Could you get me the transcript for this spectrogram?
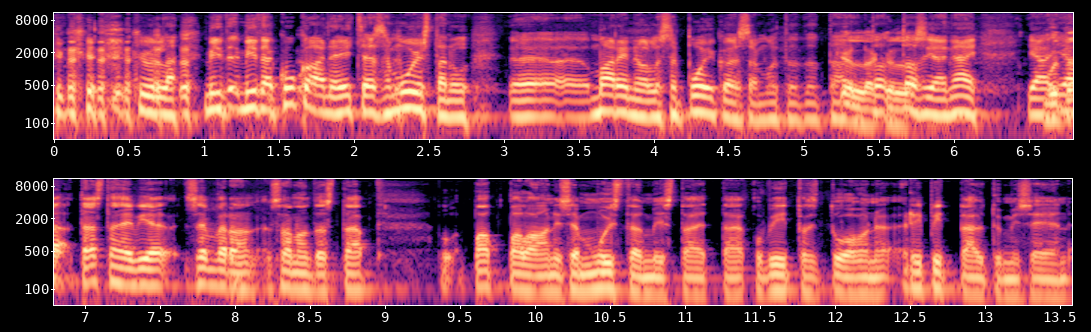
kyllä, mitä, mitä kukaan ei itse asiassa muistanut äh, Marinollissa puikoissa, mutta tota, kyllä, to, kyllä. tosiaan näin. Ja, mutta ja, tästä he vielä sen verran sanon tästä Pappalaanisen muistelmista, että kun viittasit tuohon ripittäytymiseen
